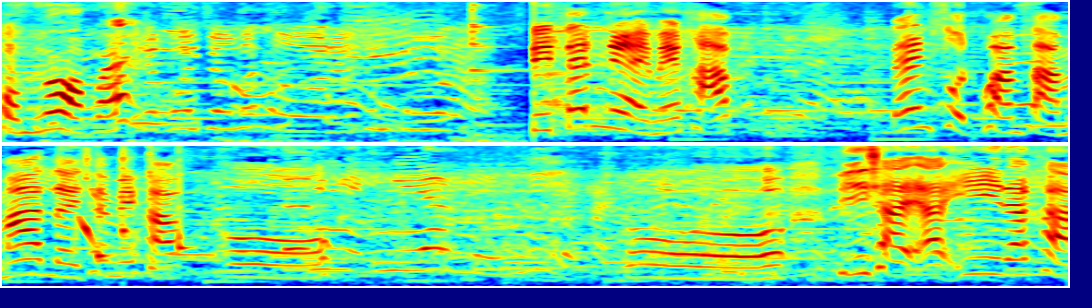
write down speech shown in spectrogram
ผมงอกไหมดีเต้นเหนื่อยไหมครับ เต้นสุดความสามารถเลยใช่ไหมครับ โอ้โอ้พี่ชายอาอี้นะคะ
